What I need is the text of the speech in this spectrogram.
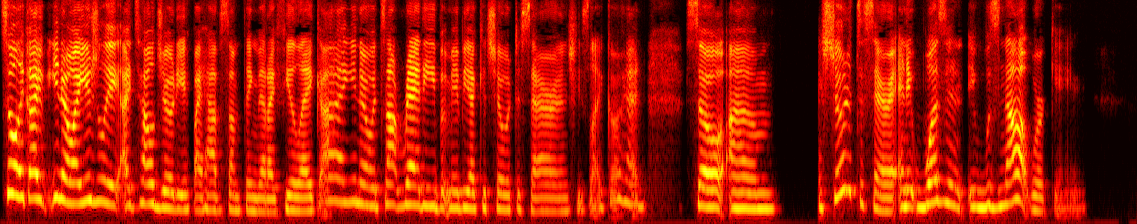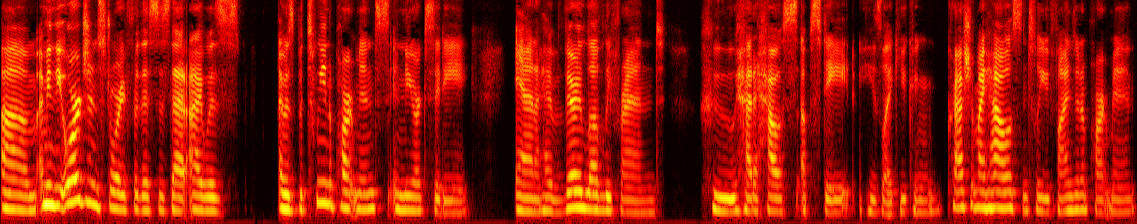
so like I, you know, I usually I tell Jodi if I have something that I feel like, ah, you know, it's not ready, but maybe I could show it to Sarah. And she's like, go ahead. So um I showed it to Sarah and it wasn't, it was not working. Um, I mean, the origin story for this is that I was I was between apartments in New York City and I have a very lovely friend who had a house upstate. He's like, you can crash at my house until you find an apartment.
